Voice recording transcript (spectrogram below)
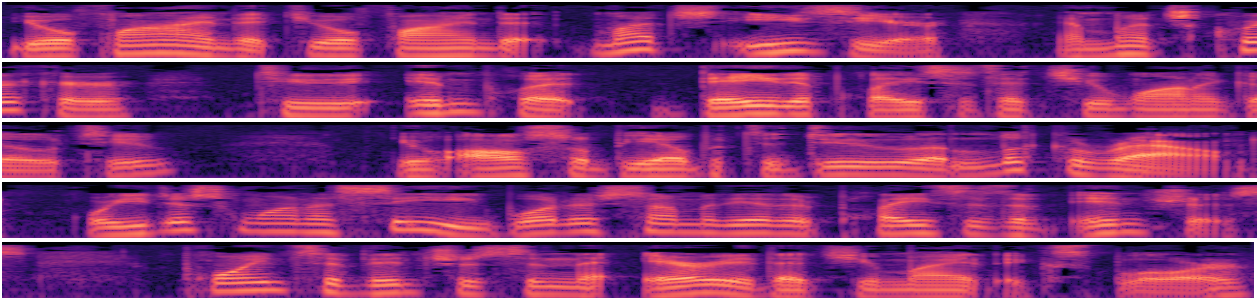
you'll find that you'll find it much easier and much quicker to input data places that you want to go to. You'll also be able to do a look around where you just want to see what are some of the other places of interest, points of interest in the area that you might explore.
